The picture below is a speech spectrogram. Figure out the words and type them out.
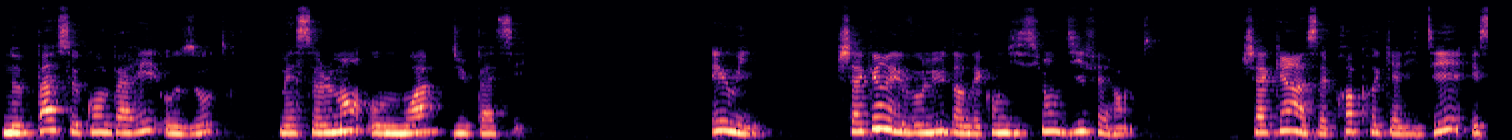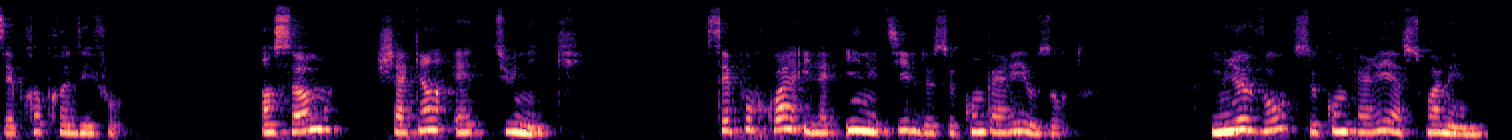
Ne pas se comparer aux autres, mais seulement au moi du passé. Et oui, chacun évolue dans des conditions différentes. Chacun a ses propres qualités et ses propres défauts. En somme, chacun est unique. C'est pourquoi il est inutile de se comparer aux autres. Mieux vaut se comparer à soi-même,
